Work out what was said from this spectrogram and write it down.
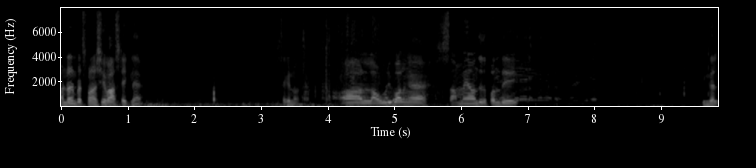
ஒன் ரன் பேட்ஸ் பண்ண சிவா ஸ்ட்ரைக்கில் செகண்ட் ஒன் ஆ லவ்லி பாலுங்க செம்மையாக வந்தது பந்து. சிங்கிள்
